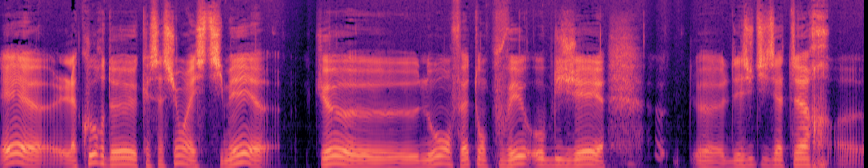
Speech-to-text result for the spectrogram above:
Et euh, la Cour de cassation a estimé que nous, en fait, on pouvait obliger euh, des utilisateurs euh,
